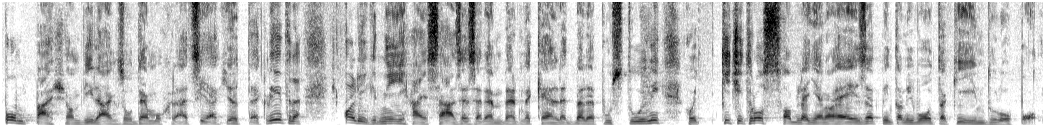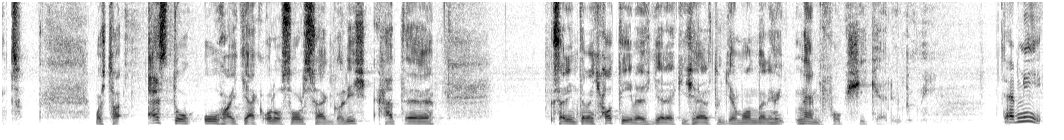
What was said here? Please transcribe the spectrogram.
pompásan virágzó demokráciák jöttek létre, és alig néhány százezer embernek kellett belepusztulni, hogy kicsit rosszabb legyen a helyzet, mint ami volt a kiinduló pont. Most, ha ezt óhajtják Oroszországgal is, hát szerintem egy hat éves gyerek is el tudja mondani, hogy nem fog sikerülni. De mi?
